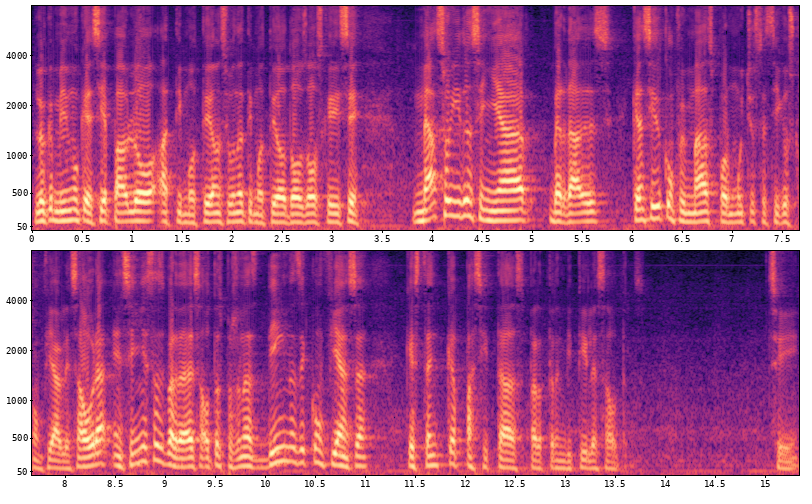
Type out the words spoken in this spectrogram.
Lo que mismo que decía Pablo a Timoteo en 2 Timoteo 2.2, que dice, me has oído enseñar verdades que han sido confirmadas por muchos testigos confiables. Ahora enseña estas verdades a otras personas dignas de confianza que están capacitadas para transmitirles a otras. Sí.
